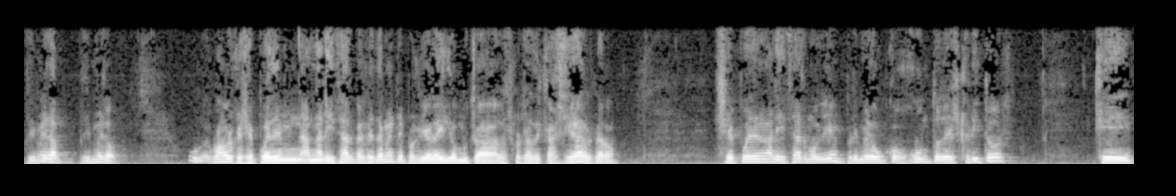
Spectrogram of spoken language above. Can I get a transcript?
Primera, primero, vamos, que se pueden analizar perfectamente, porque yo he leído mucho las cosas de Cajigal, claro. Se puede analizar muy bien, primero, un conjunto de escritos que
